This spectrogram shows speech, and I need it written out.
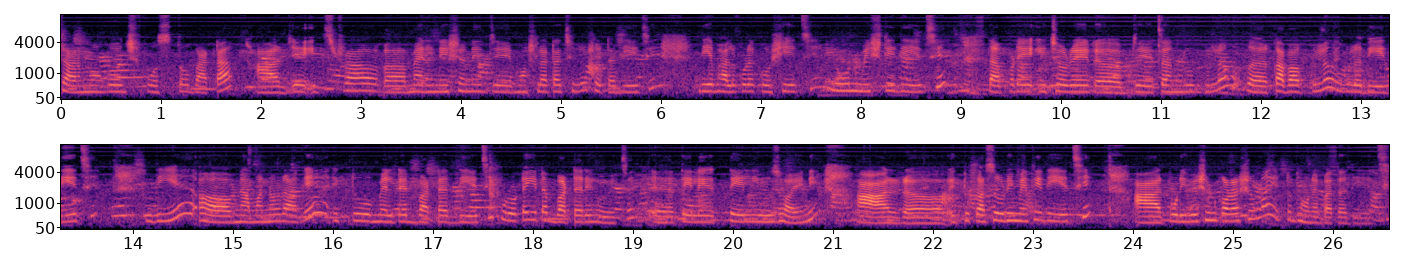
চারমগজ, পোস্ত বাটা, আর যে এক্সট্রা ম্যারিনেশনের যে মশলাটা ছিল সেটা দিয়েছি। দিয়ে ভালো করে কষিয়েছি নুন মিষ্টি দিয়েছি তারপরে এঁচড়ের আহ, যে তন্দুরগুলো কাবাবগুলো এগুলো দিয়ে দিয়েছি। দিয়ে নামানোর আগে একটু মেল্টেড বাটার দিয়েছি পুরোটাই এটা বাটারে হয়েছে তেলে তেল ইউজ হয়নি। আর একটু কাসুরি মেথি দিয়েছি আর পরিবেশন করার সময় একটু ধনে পাতা দিয়েছি।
